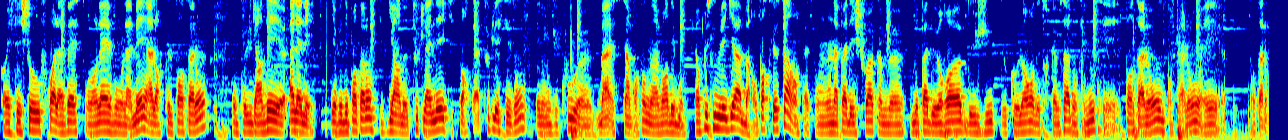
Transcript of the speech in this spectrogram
quand il fait chaud ou froid, la veste, on l'enlève, on la met, alors que le pantalon, on peut le garder euh, à l'année. Il y avait des pantalons qui se gardent toute l'année, qui se portent à toutes les saisons, et donc du coup, euh, bah, c'est important d'en avoir des bons. Et en plus, nous les gars, bah, on porte que ça en fait. On n'a pas des choix comme, euh, on met pas de robe, de jupe, de collant, des trucs comme ça, donc nous c'est pantalon, pantalon et pantalon.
